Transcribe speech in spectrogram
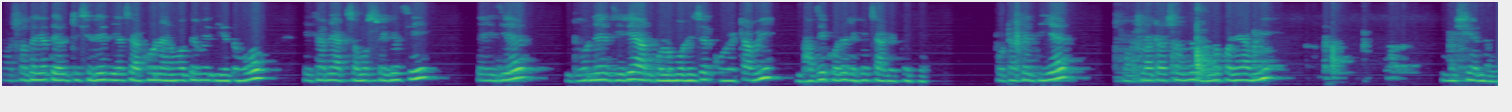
মশলা থেকে তেলটি ছেড়ে দিয়েছে। এখন এর মধ্যে আমি দিয়ে দেবো এখানে এক চামচ রেখেছি। এই যে ধনে জিরে আর গোলমরিচের গুঁড়োটা আমি ভাজি করে রেখেছি আগে থেকে। ওটাকে দিয়ে মশলাটার সঙ্গে ভালো করে আমি মিশিয়ে নেব।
